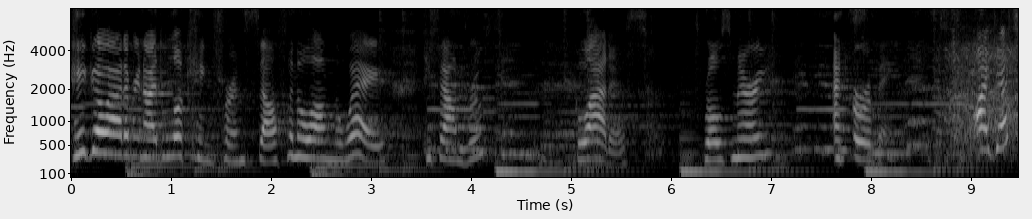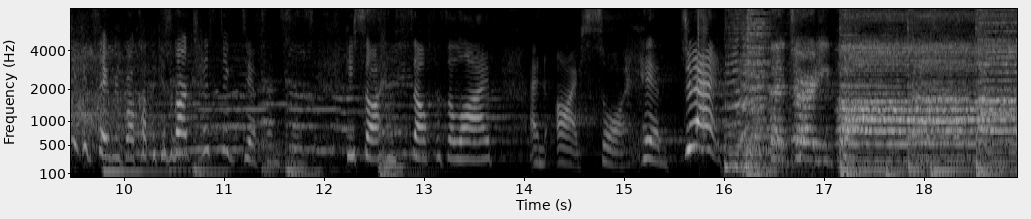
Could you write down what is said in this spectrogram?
He'd go out every night looking for himself, and along the way, he found Ruth, Gladys, Rosemary, and Irving. I guess you could say we broke up because of artistic differences. He saw himself as alive, and I saw him dead. The dirty bomb.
